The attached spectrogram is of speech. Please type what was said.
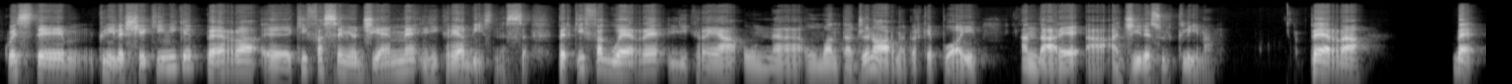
queste, quindi le scie chimiche per eh, chi fa semi OGM gli crea business, per chi fa guerre gli crea un, un vantaggio enorme perché puoi andare a agire sul clima. Per, beh,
